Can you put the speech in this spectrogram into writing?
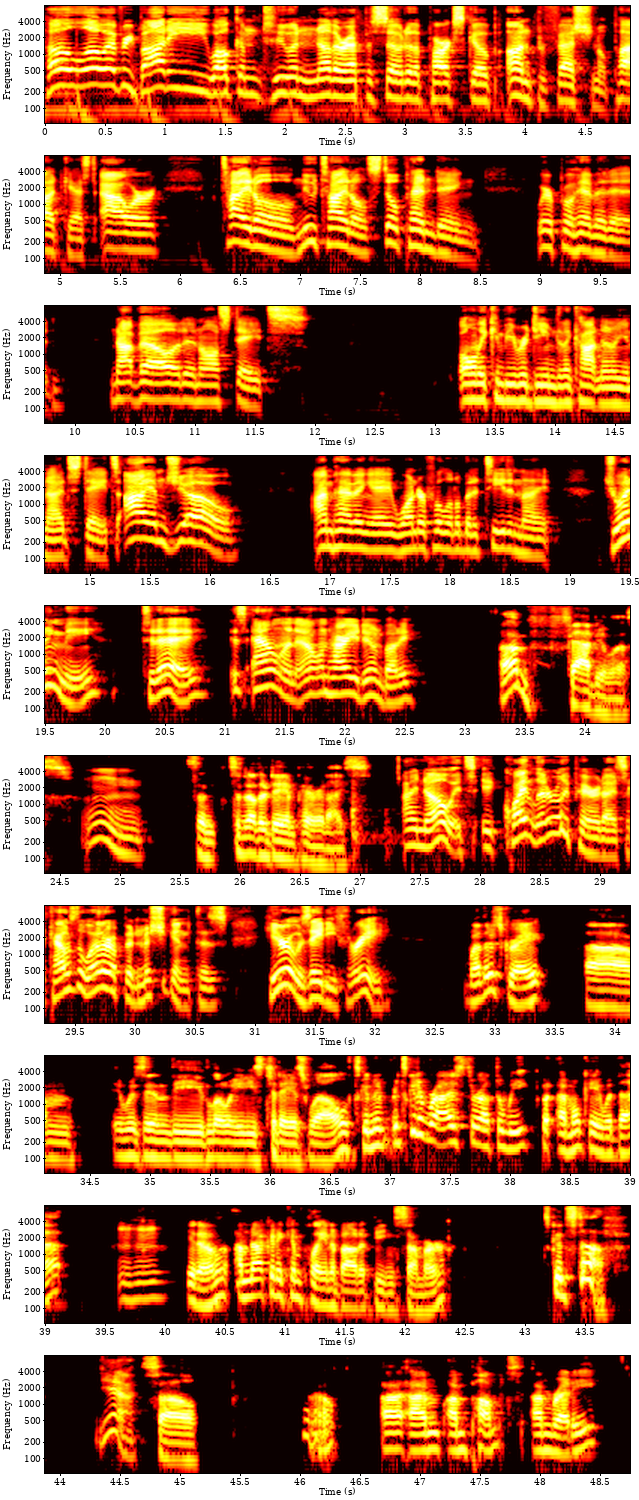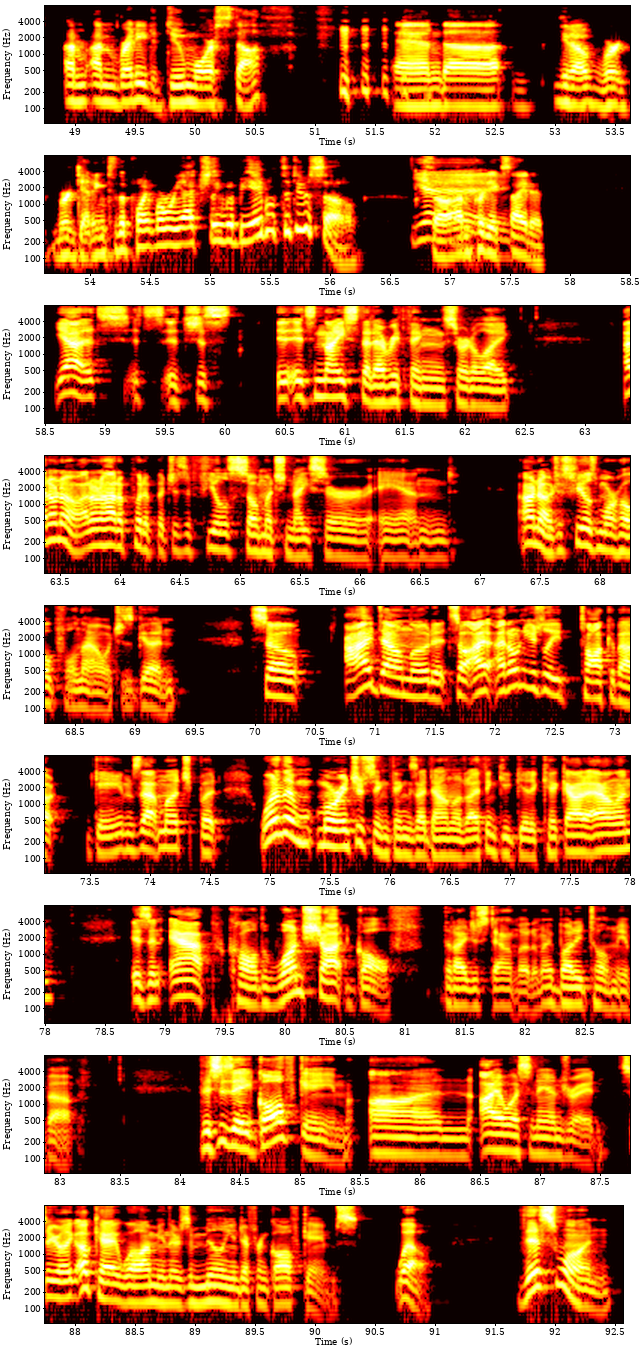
Hello, everybody. Welcome to another episode of the Parkscope Unprofessional Podcast Hour. Title, new title, still pending. We're prohibited. Not valid in all states. Only can be redeemed in the continental United States. I am Joe. I'm having a wonderful little bit of tea tonight. Joining me today is Alan. Alan, how are you doing, buddy? I'm fabulous. Mm, It's, a, it's another day in paradise. I know it's it quite literally paradise. Like, how's the weather up in Michigan? Because here it was 83. Weather's great. Um, it was in the low 80s today as well. It's gonna it's gonna rise throughout the week, but I'm okay with that. Mm-hmm. You know, I'm not gonna complain about it being summer. It's good stuff. Yeah. So, you know, I, I'm I'm pumped. I'm ready. I'm I'm ready to do more stuff. and uh, you know, we're we're getting to the point where we actually would be able to do so. Yeah. So I'm pretty excited. Yeah, it's it's it's just it's nice that everything sort of like I don't know, I don't know how to put it, but just it feels so much nicer and I don't know, it just feels more hopeful now, which is good. So I downloaded. So I I don't usually talk about games that much, but one of the more interesting things I downloaded, I think you'd get a kick out of Alan, is an app called One Shot Golf that I just downloaded. My buddy told me about. This is a golf game on iOS and Android. So you're like, okay, well, I mean, there's a million different golf games. Well, this one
